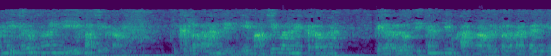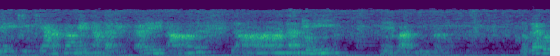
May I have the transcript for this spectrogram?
අනේ ඒකම තමයි මේ ඒකාසික කම. ඒ කරලා බලන්නේ මේ මානසික වර්ධනය කරනවා කියලා බලුවොත් එකනින්ම කාරණා ප්‍රතිඵල ලබන්න බැරි කියන කියන පුළුවන් වෙන අදහයක්. හැබැයි තාම ලාට තුනි මේ නොගැඹුරු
